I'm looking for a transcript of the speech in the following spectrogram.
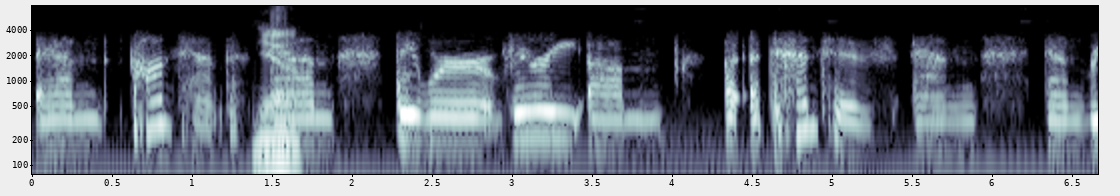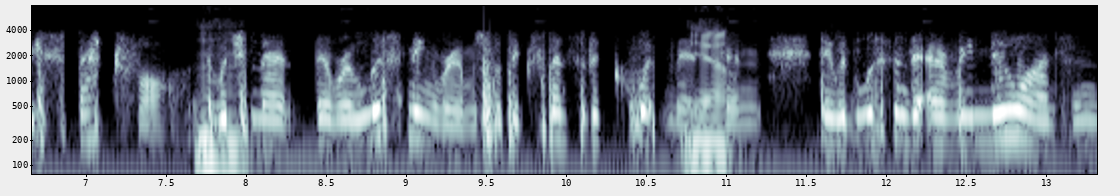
and content, Yeah. and they were very um, attentive and and respectful, which meant there were listening rooms with expensive equipment, Yeah. and they would listen to every nuance. and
